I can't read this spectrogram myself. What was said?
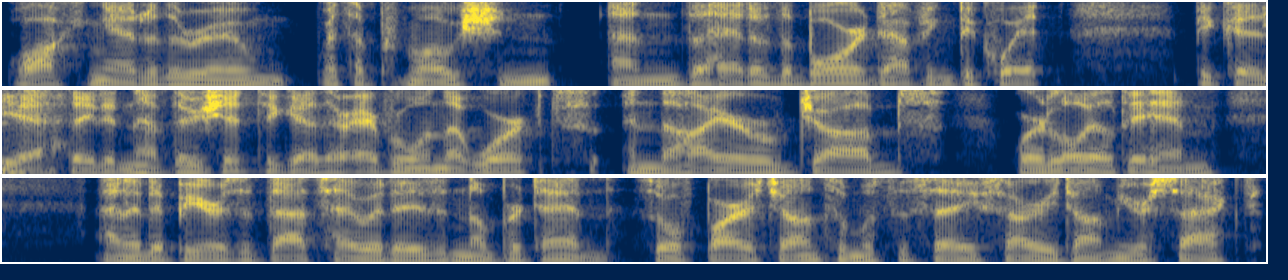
walking out of the room with a promotion and the head of the board having to quit because Yeah. they didn't have their shit together. Everyone that worked in the higher jobs were loyal to him. And it appears that that's how it is in number 10. So if Boris Johnson was to say, sorry, Dom, you're sacked,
